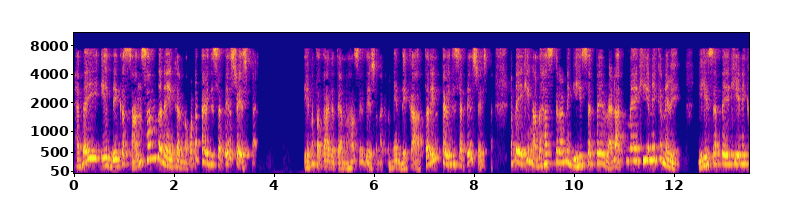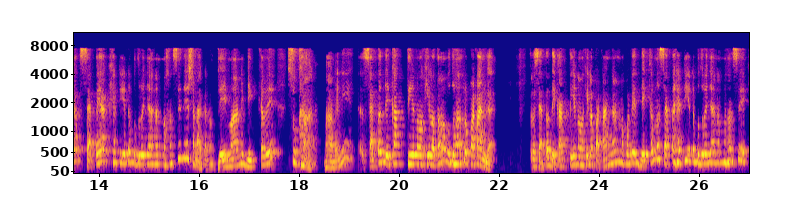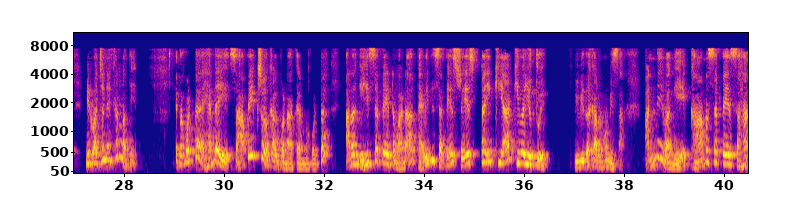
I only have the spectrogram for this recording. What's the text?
හැබැයි මේ දෙක සංසන්දනය කරනකොට පැවිදි සැපේ ශ්‍රේෂ්ඨයි. එහෙම තථාගතයන් වහන්සේ දේශනා කරනවා. මේ දෙක අතරින් පැවිදි සැපේ ශ්‍රේෂ්ඨයි. හැබැයි එකෙන් අදහස් කරන්නේ ගිහි සැපේ වැඩක් නැහැ කියන එක නෙවෙයි. ගිහි සැපේ කියන එකත් සැපයක් හැටියට බුදුරජාණන් වහන්සේ දේශනා කරනවා. දේමානි භික්කවේ සුඛාන. මහණෙනි සැප දෙකක් තියෙනවා කියලා තමයි බුදුහාමර පටන් ගන්නේ. ඒතර සැප දෙකක් තියෙනවා කියලා පටන් ගන්නකොට දෙකම සැප හැටියට බුදුරජාණන් වහන්සේ නිර්වචනය කරලා තියෙනවා. එතකොට හැබැයි සාපේක්ෂව කල්පනා කරනකොට අර ගිහි සැපයට වඩා පැවිදි සැපේ ශ්‍රේෂ්ඨයි කියා කිව යුතුයි. විවිධ කරුණු නිසා. අන්න වගේ කාම සැපේ සහ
